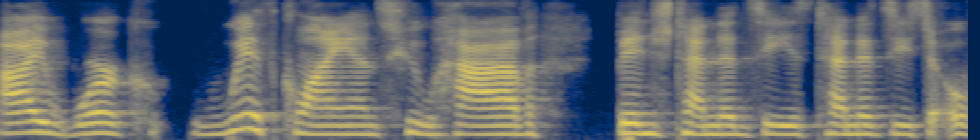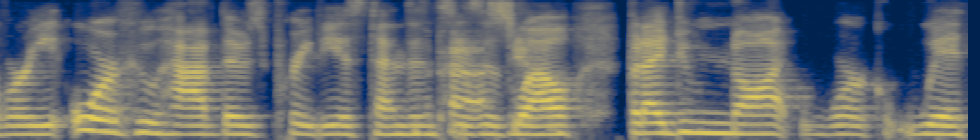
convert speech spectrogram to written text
I work with clients who have binge tendencies, tendencies to overeat, or who have those previous tendencies past, as well. Yeah. But I do not work with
